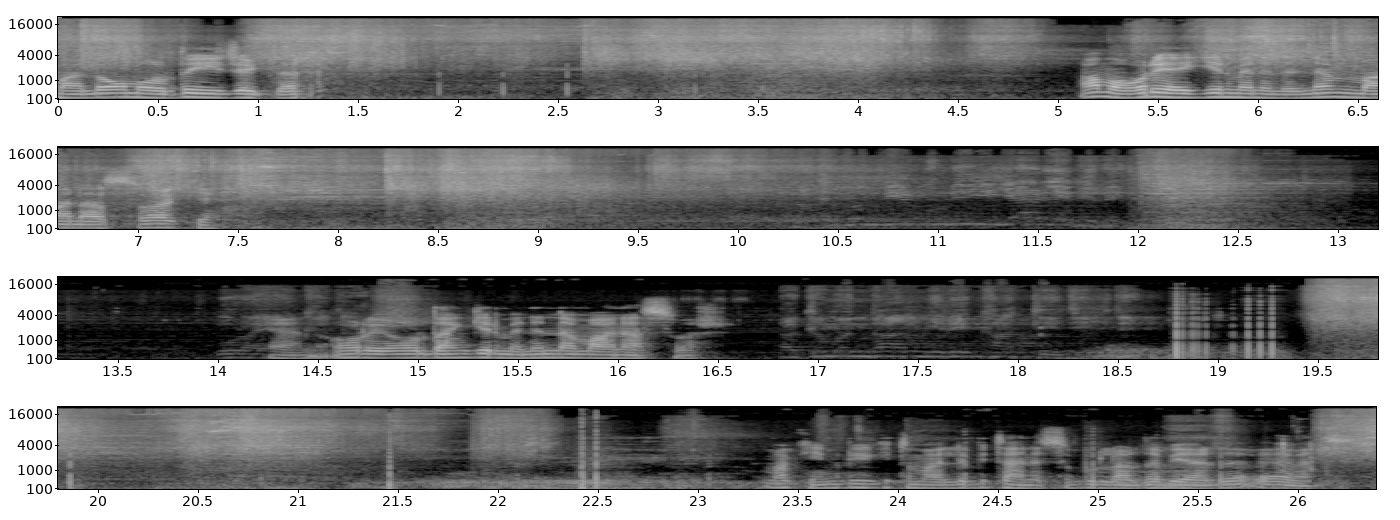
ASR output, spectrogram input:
İhtimalle onu orada yiyecekler. Ama oraya girmenin de ne manası var ki? Yani oraya oradan girmenin ne manası var? Bakayım büyük ihtimalle bir tanesi buralarda bir yerde ve evet.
